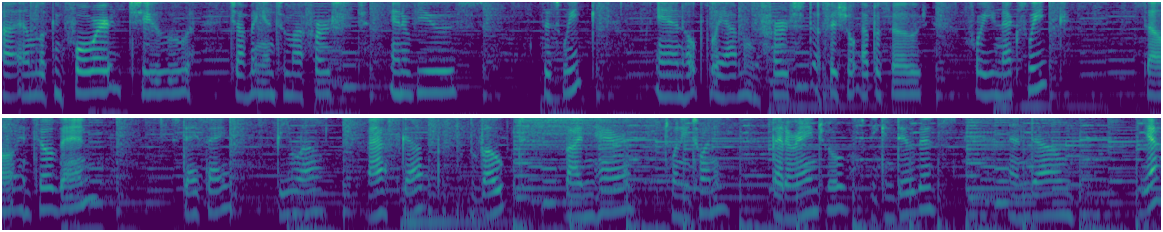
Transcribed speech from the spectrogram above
I am looking forward to jumping into my first interviews this week and hopefully having the first official episode for you next week. So until then, stay safe, be well, mask up, vote Biden Harris 2020, better angels, we can do this. And um, yeah,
